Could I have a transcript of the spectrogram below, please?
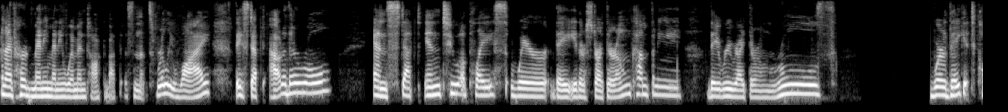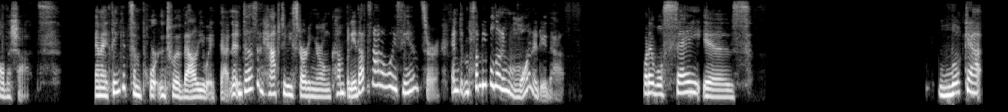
And I've heard many, many women talk about this. And that's really why they stepped out of their role and stepped into a place where they either start their own company, they rewrite their own rules, where they get to call the shots. And I think it's important to evaluate that. And it doesn't have to be starting your own company. That's not always the answer. And some people don't even want to do that. What I will say is look at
